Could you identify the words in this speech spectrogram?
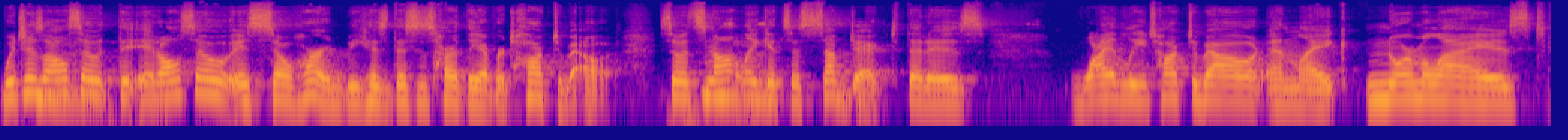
which is Mhm. also it also is so hard because this is hardly ever talked about. So it's not like Mhm. it's a subject that is widely talked about and like normalized.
